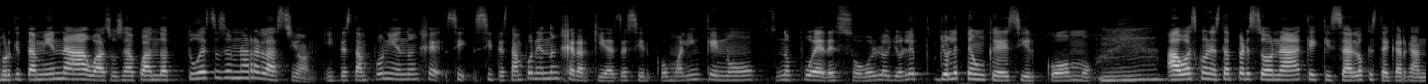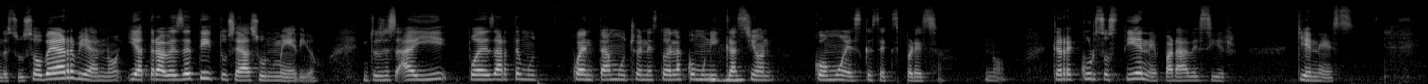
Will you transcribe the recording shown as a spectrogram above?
porque también aguas, o sea, cuando tú estás en una relación y te están poniendo en, si, si te están poniendo en jerarquía, es decir, como alguien que no, no puede solo, yo le, yo le tengo que decir cómo. Mm. Aguas con esta persona que quizá lo que esté cargando es su soberbia, ¿no? Y a través de ti tú seas un medio. Entonces ahí puedes darte cuenta mucho en esto de la comunicación, cómo es que se expresa. ¿No? ¿Qué recursos tiene para decir quién es?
